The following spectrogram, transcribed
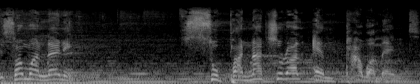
Is someone learning? Supernatural empowerment.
